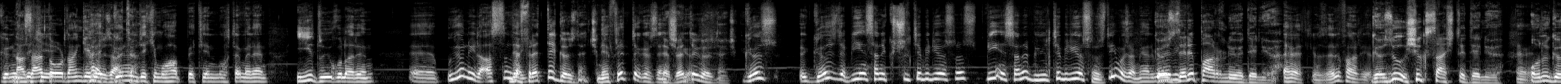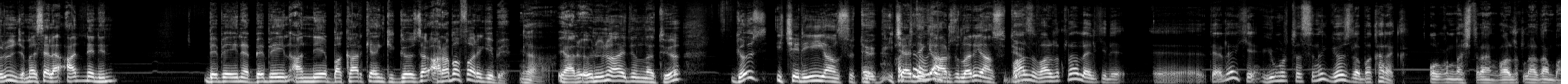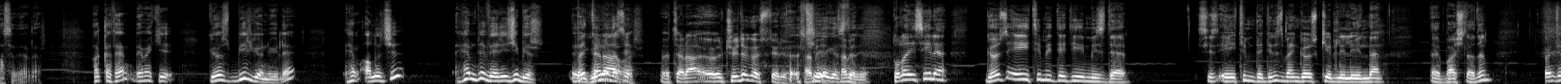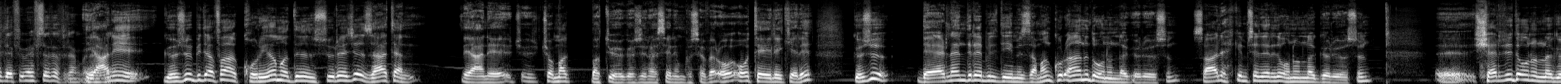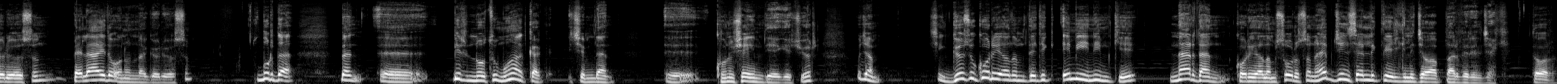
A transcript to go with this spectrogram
gönüldeki Nazar da oradan geliyor zaten. gönüldeki muhabbetin muhtemelen iyi duyguların e, bu yönüyle aslında Nefret de gözden çıkıyor. nefret de gözden Nefret çıkıyor. de gözden çıkıyor. Göz e, gözle bir insanı küçültebiliyorsunuz, bir insanı büyütebiliyorsunuz değil mi hocam? Yani böyle bir- Gözleri parlıyor deniyor. evet gözleri parlıyor. Gözü ışık saçtı deniyor. Evet. Onu görünce mesela annenin bebeğine, bebeğin anneye bakarken ki gözler araba farı gibi. ya. Yani önünü aydınlatıyor. Göz içeriği yansıtıyor. Evet. İçerideki hocam, arzuları yansıtıyor. Bazı varlıklarla ilgili e, derler ki yumurtasını gözle bakarak olgunlaştıran varlıklardan bahsederler. Hakikaten demek ki göz bir yönüyle hem alıcı hem de verici bir e, Ve yönü de terazi. var. Ve tera ölçüyü de gösteriyor. Ölçüyü de gösteriyor. Dolayısıyla göz eğitimi dediğimizde siz eğitim dediniz ben göz kirliliğinden e, başladım. Önce defi mefsedet hocam. Yani gözü bir defa koruyamadığın sürece zaten yani çomak batıyor gözüne senin bu sefer. O, o tehlikeli. Gözü değerlendirebildiğimiz zaman Kur'an'ı da onunla görüyorsun. Salih kimseleri de onunla görüyorsun. Ee, şerri de onunla görüyorsun. Belayı da onunla görüyorsun. Burada ben e, bir notu muhakkak içimden e, konuşayım diye geçiyor. Hocam şimdi gözü koruyalım dedik eminim ki nereden koruyalım sorusuna hep cinsellikle ilgili cevaplar verilecek. Doğru.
